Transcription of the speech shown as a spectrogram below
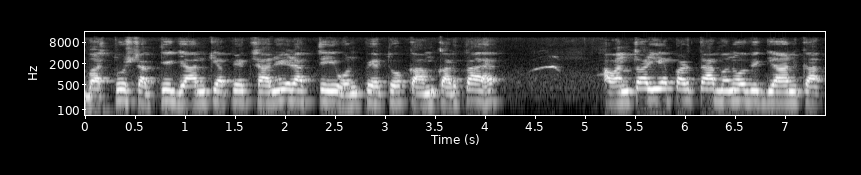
वस्तु शक्ति ज्ञान की अपेक्षा नहीं रखती, उन पे तो काम करता है। अब अंतर ये पड़ता है मनोविज्ञान का।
